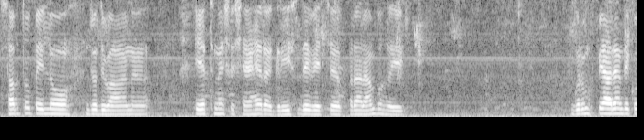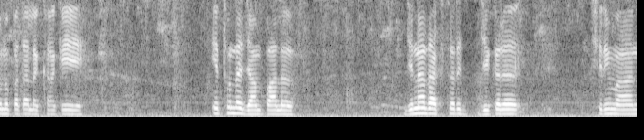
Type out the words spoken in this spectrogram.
ਸਭ ਤੋਂ ਪਹਿਲੋਂ ਜੋ ਦੀਵਾਨ ਏਥਨਸ ਸ਼ਹਿਰ ਗ੍ਰੀਸ ਦੇ ਵਿੱਚ ਪ੍ਰਾਰੰਭ ਹੋਏ, ਗੁਰਮੁਖ ਪਿਆਰਿਆਂ ਦੇ ਕੋਲੋਂ ਪਤਾ ਲੱਗਾ ਕਿ ਇੱਥੋਂ ਦਾ ਜੰਪਲ ਜਿਨ੍ਹਾਂ ਦਾ ਅਕਸਰ ਜ਼ਿਕਰ ਸ਼੍ਰੀਮਾਨ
